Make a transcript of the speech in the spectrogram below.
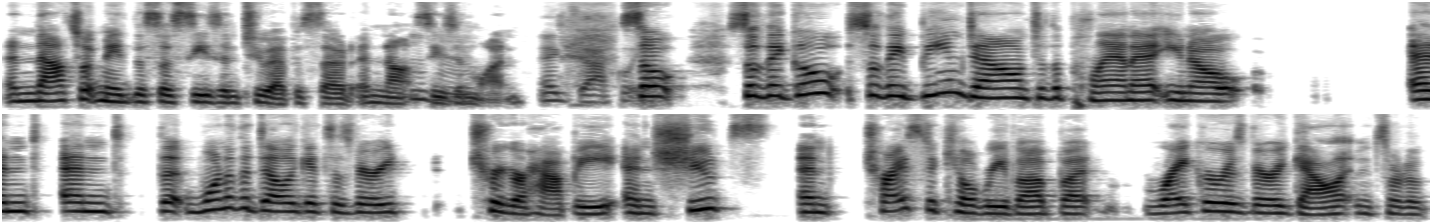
and that's what made this a season two episode and not mm-hmm. season one. Exactly. So so they go. So they beam down to the planet. You know, and and that one of the delegates is very trigger happy and shoots and tries to kill Riva, but Riker is very gallant and sort of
